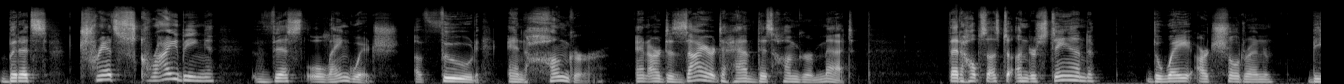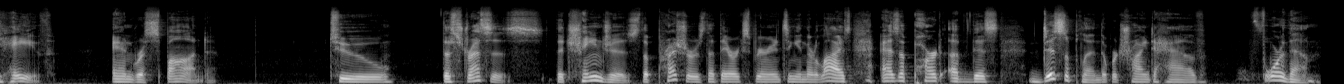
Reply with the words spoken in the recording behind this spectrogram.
But it's transcribing this language of food and hunger and our desire to have this hunger met that helps us to understand the way our children behave and respond to the stresses, the changes, the pressures that they're experiencing in their lives as a part of this discipline that we're trying to have for them.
